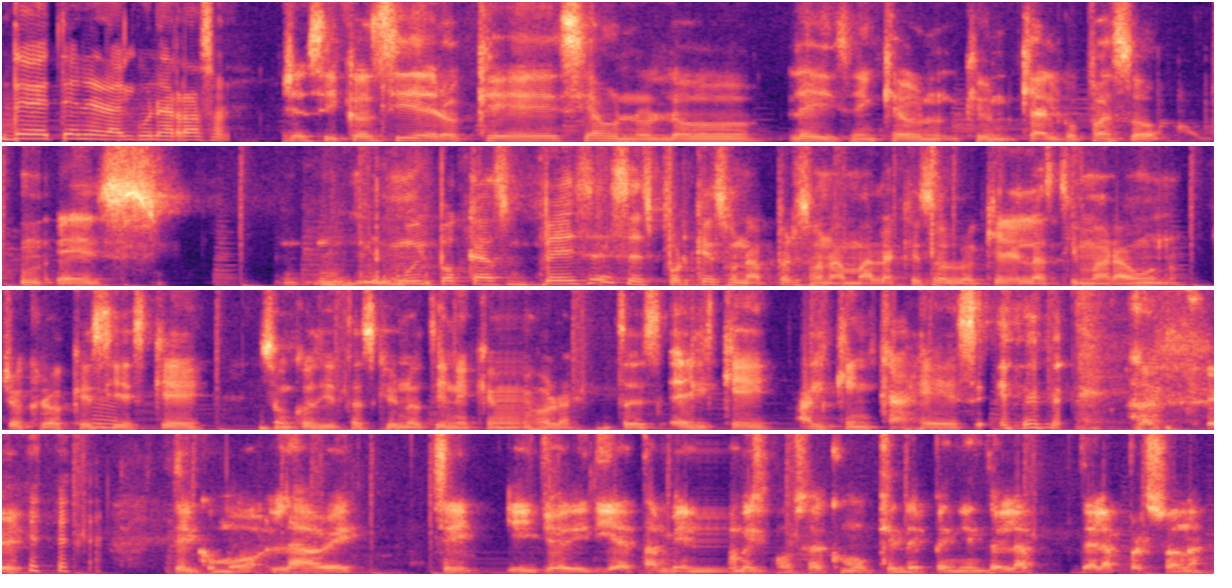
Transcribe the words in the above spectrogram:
debe tener alguna razón. Yo sí considero que si a uno lo le dicen que, un- que un- que algo pasó, es muy pocas veces es porque es una persona mala que solo quiere lastimar a uno. Yo creo que sí Mm. es que son cositas que uno tiene que mejorar. Entonces, el que al que encaje ese. Ok. Sí, como la B. Sí, y yo diría también lo mismo, o sea, como que dependiendo de la, de la persona,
